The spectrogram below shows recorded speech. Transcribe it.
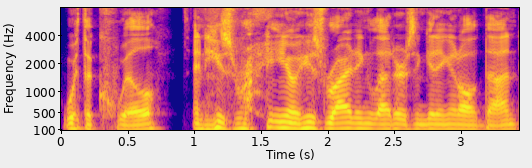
with a quill, and he's you know, he's writing letters and getting it all done.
